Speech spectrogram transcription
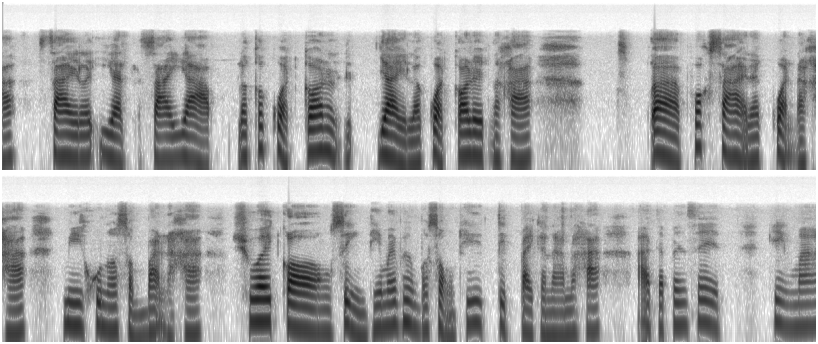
ะทรายละเอียดทรายหยาบ แล้วก็กวดก้อนใหญ่และกวดก้อนเล็กนะคะ อ่าพวกทรายและกรวดนะคะ มีคุณสมบัตินะคะ ช่วยกรองสิ่งที่ไม่พึงประสงค์ที่ติดไปกับน้ำนะคะ อาจจะเป็นเศษกิ่งไม้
